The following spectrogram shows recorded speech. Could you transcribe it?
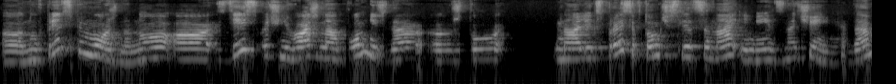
ну, в принципе, можно, но а, здесь очень важно помнить, да, э, что на Алиэкспрессе в том числе цена имеет значение, да,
